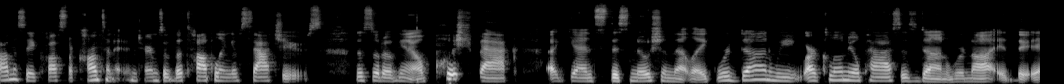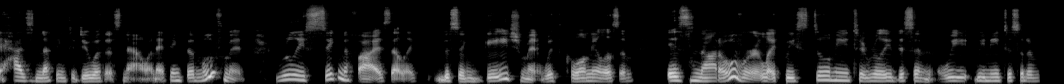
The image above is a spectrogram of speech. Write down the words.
honestly across the continent in terms of the toppling of statues, the sort of, you know, pushback against this notion that like we're done we our colonial past is done we're not it, it, has nothing to do with us now. And i think the movement really signifies that like this engagement with colonialism is not over. Like we still need to really dis we we need to sort of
